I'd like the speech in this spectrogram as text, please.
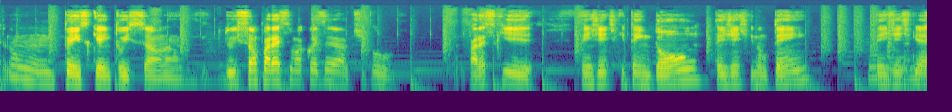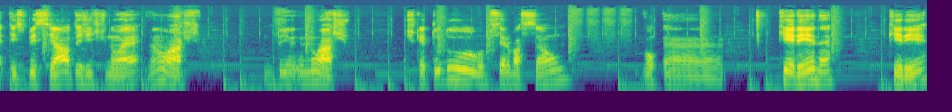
Eu não penso que é intuição, não. Intuição parece uma coisa, tipo, parece que tem gente que tem dom, tem gente que não tem, tem uhum. gente que é especial, tem gente que não é. Eu não acho. Não tem, eu não acho. Acho que é tudo observação, uh, querer, né? Querer.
